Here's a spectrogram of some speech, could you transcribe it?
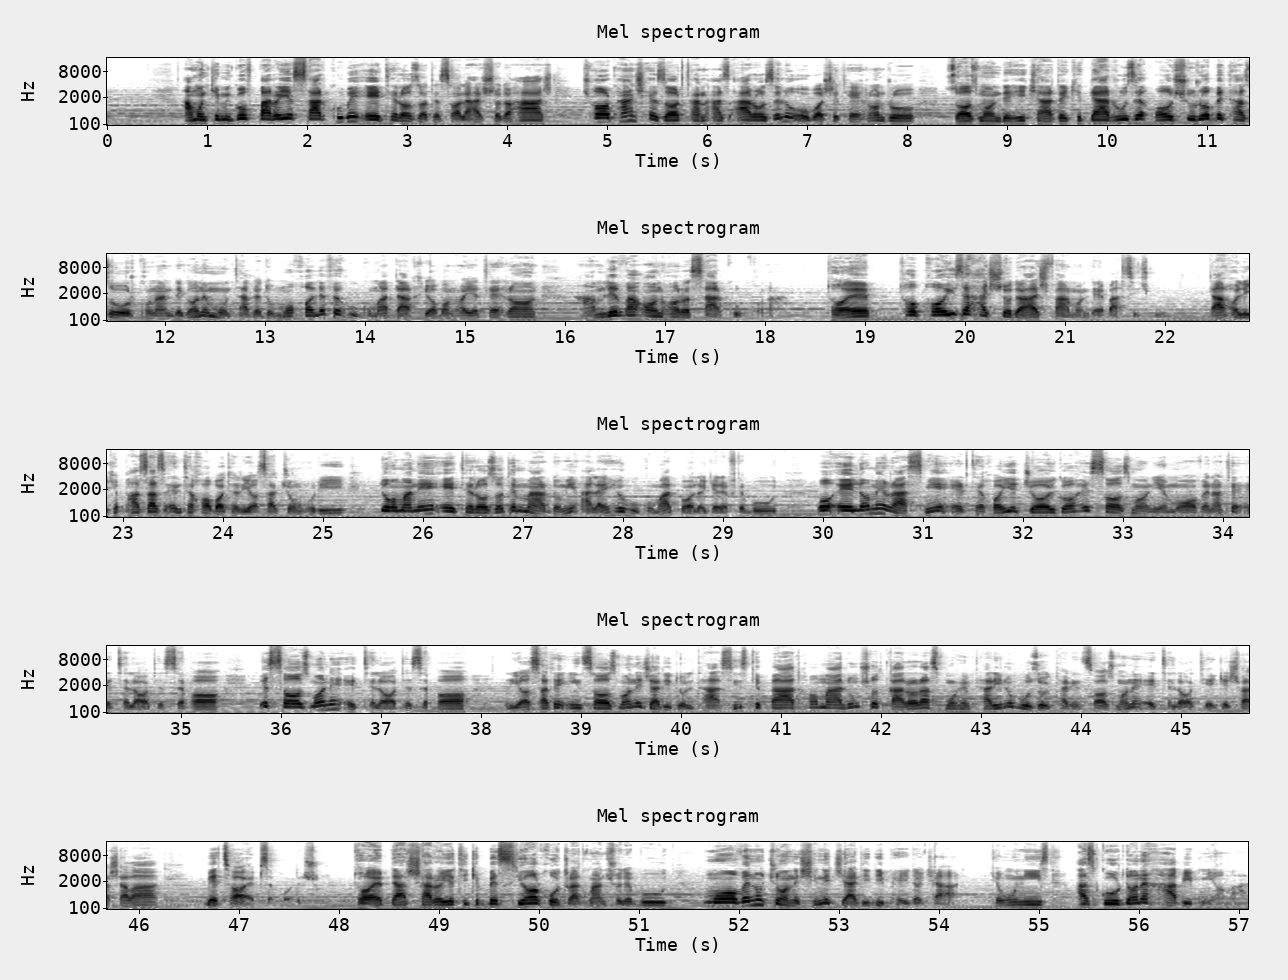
همون که می‌گفت برای سرکوب اعتراضات سال 88 4 5 هزار تن از عرازل و اوباش تهران رو سازماندهی کرده که در روز آشورا به تظاهر کنندگان منتقد و مخالف حکومت در خیابانهای تهران حمله و آنها را سرکوب کنند. طائب تا پاییز 88 فرمانده بسیج بود. در حالی که پس از انتخابات ریاست جمهوری دامنه اعتراضات مردمی علیه حکومت بالا گرفته بود با اعلام رسمی ارتقای جایگاه سازمانی معاونت اطلاعات سپاه به سازمان اطلاعات سپاه ریاست این سازمان جدید تأسیس که بعدها معلوم شد قرار است مهمترین و بزرگترین سازمان اطلاعاتی کشور شود به طائب سپرده شد. طائب در شرایطی که بسیار قدرتمند شده بود معاون و جانشین جدیدی پیدا کرد. که او نیز از گردان حبیب می آمد.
